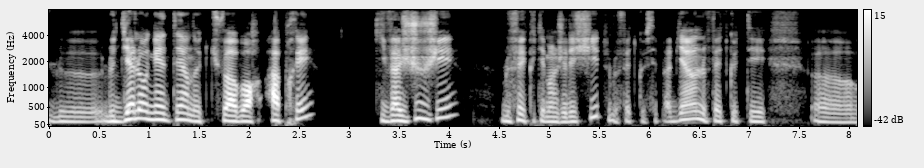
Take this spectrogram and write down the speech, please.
le, dialogue interne que tu vas avoir après qui va juger le fait que tu aies mangé des chips, le fait que c'est pas bien, le fait que tu euh,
